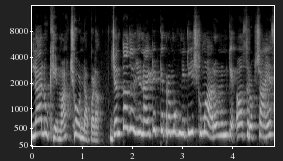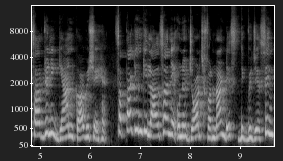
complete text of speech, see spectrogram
लालू खेमा छोड़ना पड़ा जनता दल यूनाइटेड के प्रमुख नीतीश कुमार और उनके असुरक्षाएँ सार्वजनिक ज्ञान का विषय हैं। सत्ता की उनकी लालसा ने उन्हें जॉर्ज फर्नांडिस, दिग्विजय सिंह,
